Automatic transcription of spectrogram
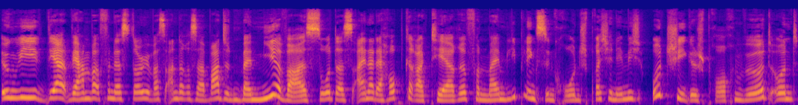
irgendwie, ja, wir haben von der Story was anderes erwartet. Und bei mir war es so, dass einer der Hauptcharaktere von meinem Lieblingssynchronsprecher, nämlich Uchi, gesprochen wird. Und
